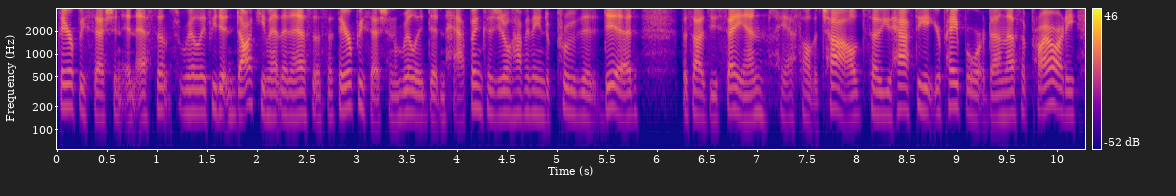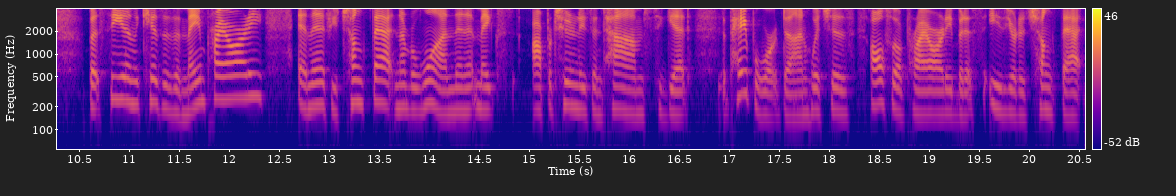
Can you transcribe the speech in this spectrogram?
therapy session, in essence, really, if you didn't document, then in essence, the therapy session really didn't happen because you don't have anything to prove that it did, besides you saying, Hey, I saw the child. So you have to get your paperwork done. That's a priority. But seeing the kids is a main priority. And then if you chunk that, number one, then it makes opportunities and times to get the paperwork done, which is also a priority, but it's easier to chunk that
